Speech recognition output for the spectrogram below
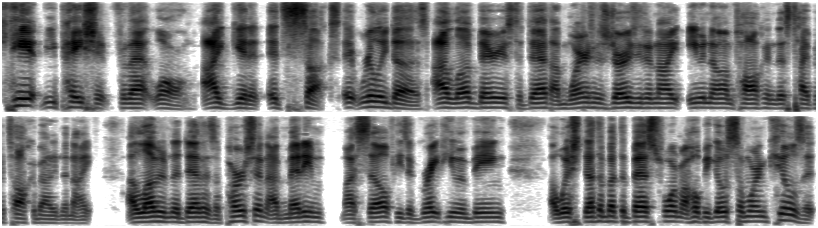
can't be patient for that long. I get it. It sucks. It really does. I love Darius to death. I'm wearing his jersey tonight, even though I'm talking this type of talk about him tonight. I love him to death as a person. I've met him myself. He's a great human being. I wish nothing but the best for him. I hope he goes somewhere and kills it.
